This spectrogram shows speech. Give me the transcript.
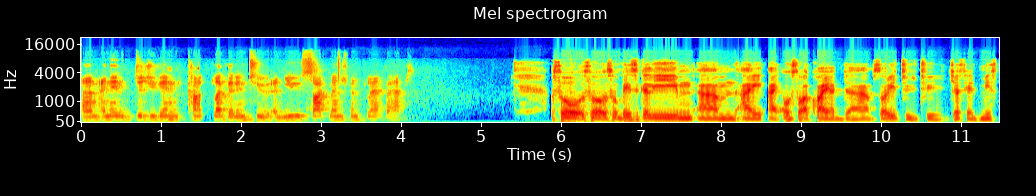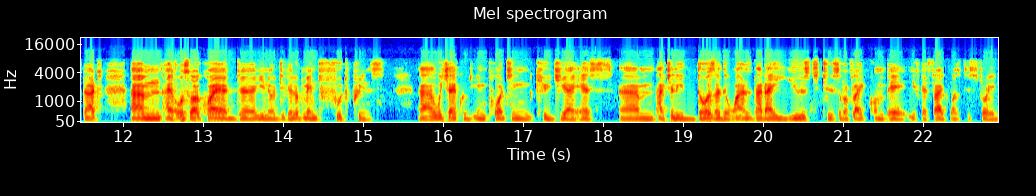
Um, and then did you then kind of plug that into a new site management plan, perhaps? So, so, so basically, um, I, I also acquired. Uh, sorry to to just had missed that. Um, I also acquired, uh, you know, development footprints uh, which I could import in QGIS. Um, actually, those are the ones that I used to sort of like compare if a site was destroyed.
